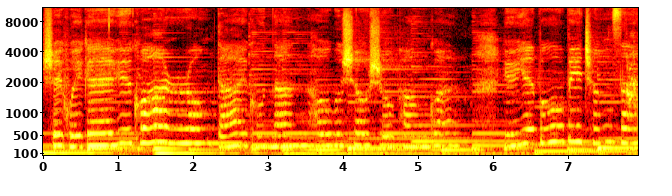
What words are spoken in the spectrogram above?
谁会给予宽容？待苦难后不袖手旁观，雨也不必撑伞，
